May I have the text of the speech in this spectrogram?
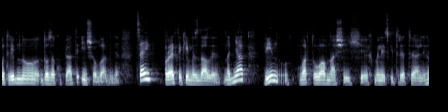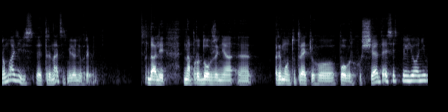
потрібно дозакупляти інше обладнання. Цей проєкт, який ми здали на днях, він вартував нашій Хмельницькій територіальній громаді е, 13 мільйонів гривень. Далі на продовження е, ремонту третього поверху ще 10 мільйонів.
